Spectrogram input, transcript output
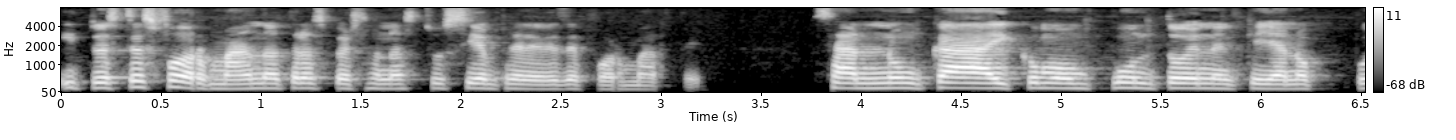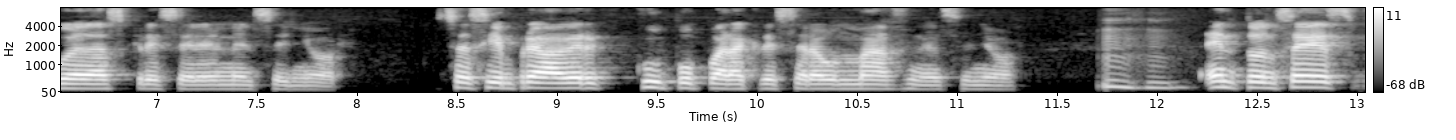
y tú estés formando a otras personas, tú siempre debes de formarte. O sea, nunca hay como un punto en el que ya no puedas crecer en el Señor. O sea, siempre va a haber cupo para crecer aún más en el Señor. Entonces,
